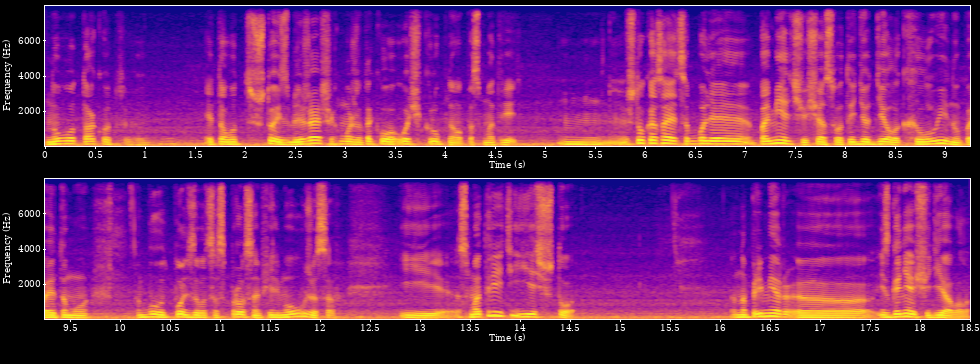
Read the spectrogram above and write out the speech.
ну вот так вот. Это вот что из ближайших можно такого очень крупного посмотреть. Что касается более помельче, сейчас вот идет дело к Хэллоуину, поэтому будут пользоваться спросом фильмы ужасов. И смотреть есть что. Например, э, «Изгоняющий дьявола».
